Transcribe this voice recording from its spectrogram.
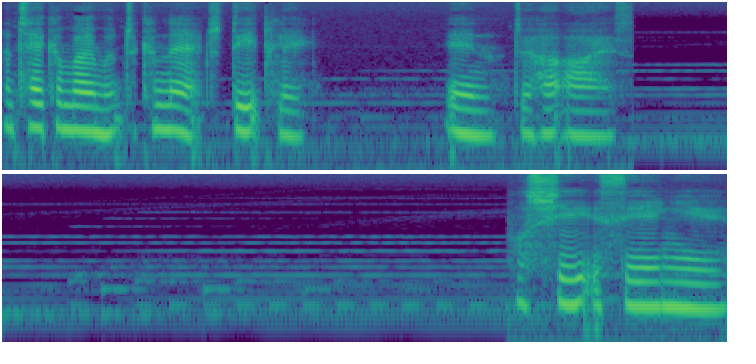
and take a moment to connect deeply into her eyes. For she is seeing you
